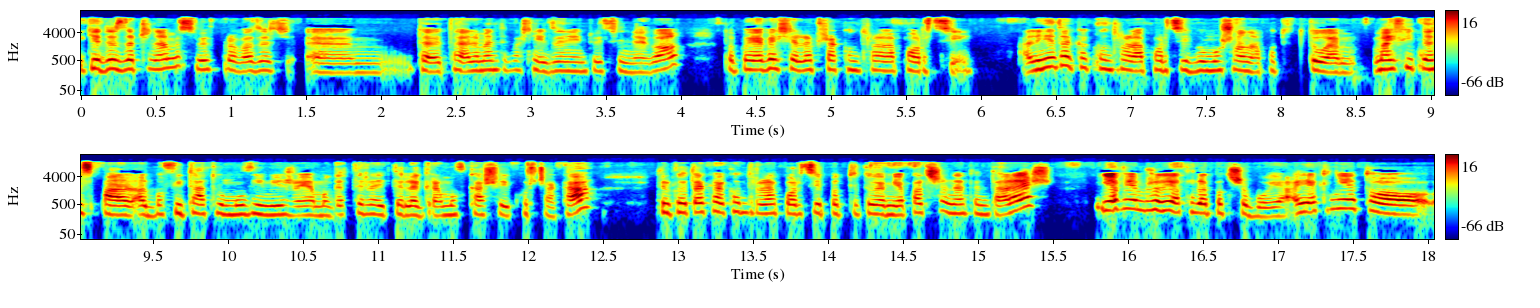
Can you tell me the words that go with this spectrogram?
I kiedy zaczynamy sobie wprowadzać te, te elementy właśnie jedzenia intuicyjnego, to pojawia się lepsza kontrola porcji. ale nie taka kontrola porcji wymuszona pod tytułem MyFitnessPal albo Fitatu mówi mi, że ja mogę tyle i tyle gramów kaszy i kurczaka, tylko taka kontrola porcji pod tytułem ja patrzę na ten talerz i ja wiem, że ja tyle potrzebuję, a jak nie, to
